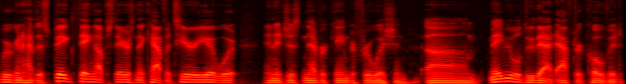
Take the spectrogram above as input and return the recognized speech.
we were gonna have this big thing upstairs in the cafeteria, where, and it just never came to fruition. Um, maybe we'll do that after COVID.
